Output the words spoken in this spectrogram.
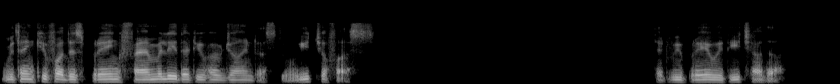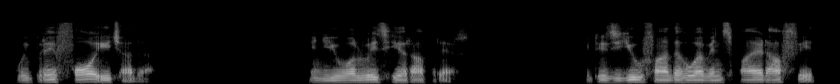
We thank you for this praying family that you have joined us to, each of us, that we pray with each other, we pray for each other, and you always hear our prayers. It is you, Father, who have inspired our faith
